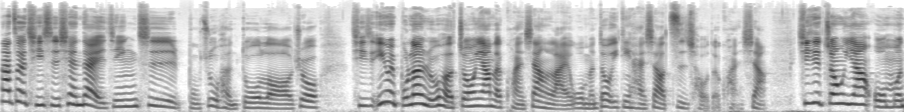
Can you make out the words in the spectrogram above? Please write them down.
那这其实现在已经是补助很多了。就其实因为不论如何，中央的款项来，我们都一定还是要自筹的款项。其实中央我们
